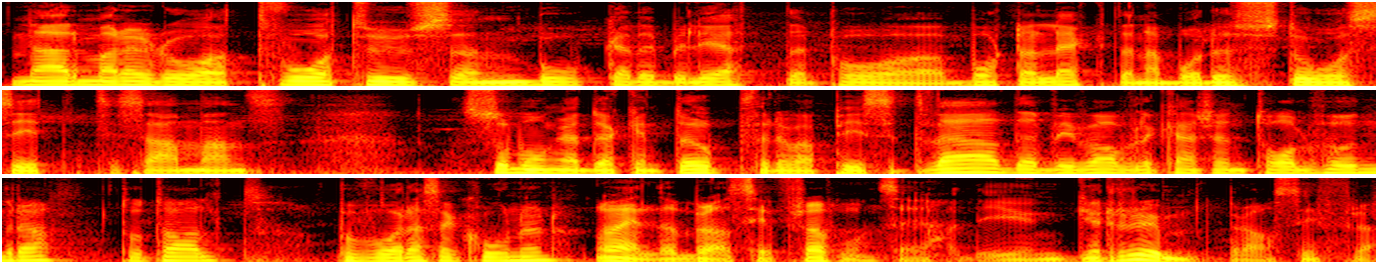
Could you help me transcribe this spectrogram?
Närmare då 2000 bokade biljetter på bortaläktarna, både stå och sitt tillsammans. Så många dök inte upp för det var pissigt väder. Vi var väl kanske en 1200 totalt på våra sektioner. Och ändå bra siffra får man säga. Ja, Det är ju en grymt bra siffra.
